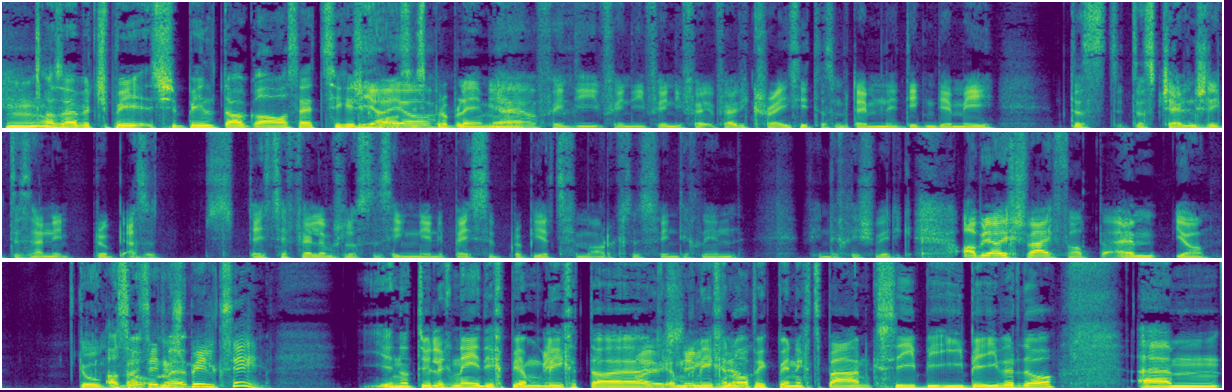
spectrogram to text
hm, also eben die Spieltag-Ansetzung ist ja, quasi ja, das Problem. Ja, ja, finde ich, find ich, find ich völlig crazy, dass man dem nicht irgendwie mehr das, das Challenge liegt, das nicht, also das SFL am Schluss das irgendwie nicht besser probiert zu vermarkten, das finde ich, ein find ich ein schwierig. Aber ja, ich schweife ab. Ähm, ja. Du, also, hast du das Spiel gesehen? Ja, natürlich nicht. Ich bin am gleichen Tag, ah, am gleichen ja. Abend bin ich zu Bern gewesen, bei IB Iverdo. Ähm,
